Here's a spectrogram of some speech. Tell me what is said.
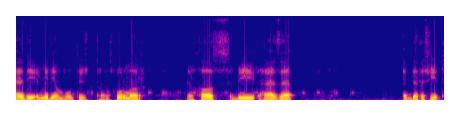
آدي ال medium voltage transformer الخاص بهذا ال data sheet.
